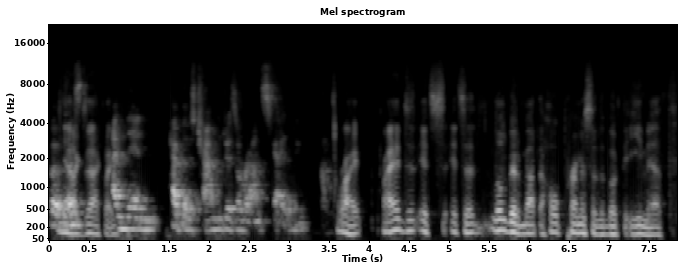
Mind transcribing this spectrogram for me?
first. Yeah, exactly. And then have those challenges around scaling. Right. Right. It's it's a little bit about the whole premise of the book, the E Myth.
